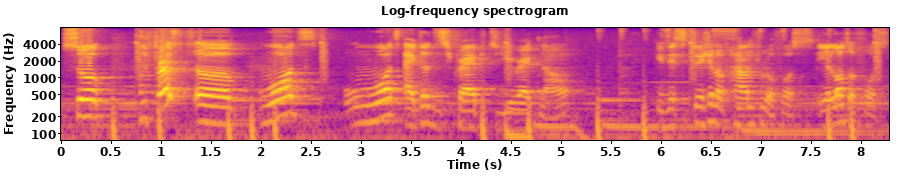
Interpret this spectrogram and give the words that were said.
So the first uh, what what i just described to you right now is a situation of handful of us a lot of us.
